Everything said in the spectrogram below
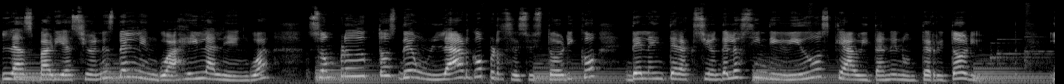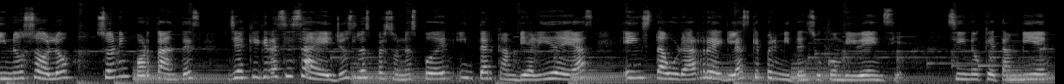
Las variaciones del lenguaje y la lengua son productos de un largo proceso histórico de la interacción de los individuos que habitan en un territorio. Y no solo son importantes ya que gracias a ellos las personas pueden intercambiar ideas e instaurar reglas que permiten su convivencia, sino que también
